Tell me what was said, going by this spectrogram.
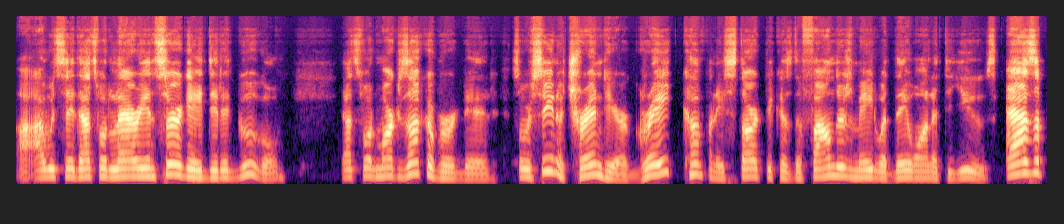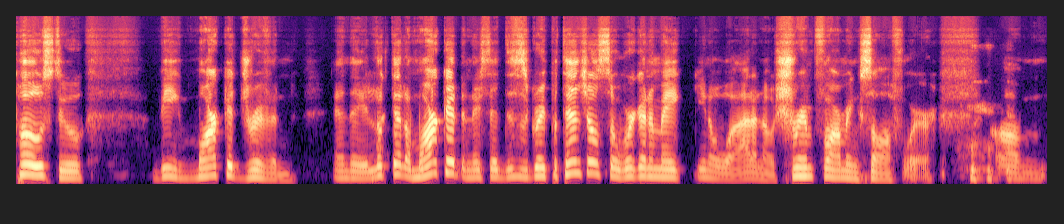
I would say that's what Larry and Sergey did at Google. That's what Mark Zuckerberg did. So we're seeing a trend here. Great companies start because the founders made what they wanted to use, as opposed to being market driven. And they looked at a market and they said, "This is great potential, so we're going to make, you know, I don't know, shrimp farming software." um,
